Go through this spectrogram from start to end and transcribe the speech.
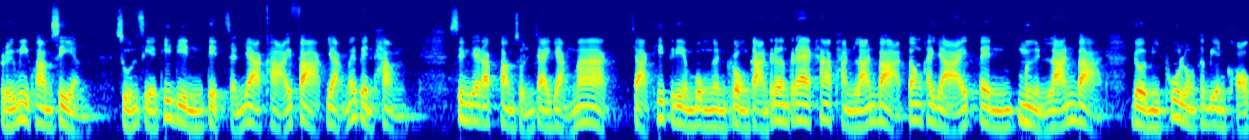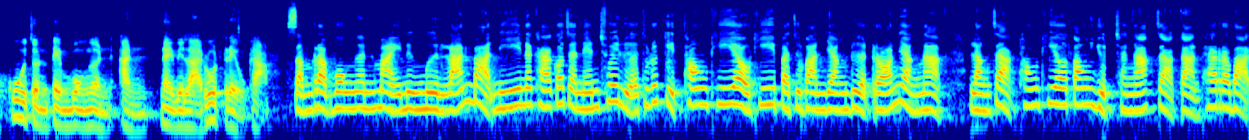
หรือมีความเสี่ยง สูญเสียที่ดินติดสัญญาขายฝากอย่างไม่เป็นธรรมซึ่งได้รับความสนใจอย่างมาก จากที่เตรียมวงเงินโครงการเริ่มแรก 5,000 ล้านบาท ต้องขยายเป็นหมื่นล้านบาท โดยมีผู้ลงทะเบียนขอกู้จนเต็มวงเงินอันในเวลารวดเร็วครับสำหรับวงเงินใหม่ 10,000 ล้านบาทนี้นะคะ ก็จะเน้นช่วยเหลือธุรกิจท่องเที่ยวที่ปัจจุบันยังเดือดร้อนอย่างหนัก หลังจากท่องเที่ยวต้องหยุดชะงักจากการแพร่ระบาด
